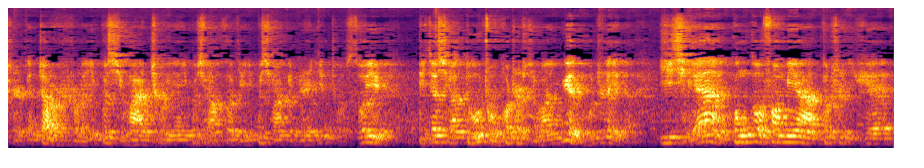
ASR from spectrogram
是跟赵老师说的，也不喜欢抽烟，也不喜欢喝酒，也不喜欢给别人应酬，所以比较喜欢独处或者喜欢阅读之类的。以前工作方面啊，都是一些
